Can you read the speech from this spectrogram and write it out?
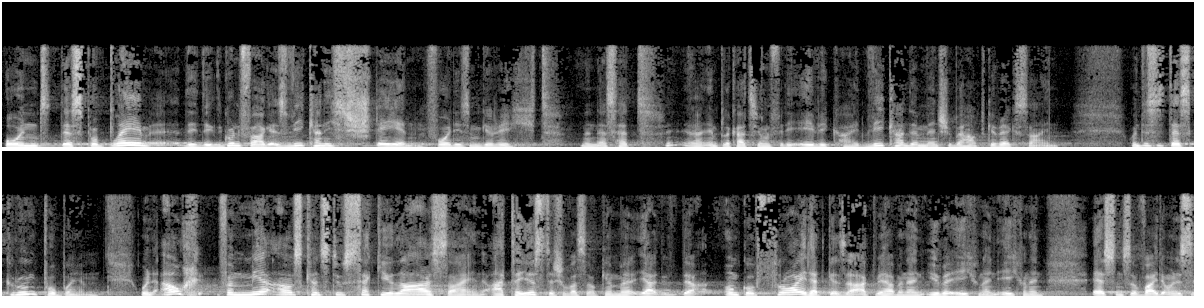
Und das Problem, die, die Grundfrage ist, wie kann ich stehen vor diesem Gericht? Denn das hat äh, Implikationen für die Ewigkeit. Wie kann der Mensch überhaupt gerecht sein? Und das ist das Grundproblem. Und auch von mir aus kannst du säkular sein, atheistisch, was auch immer. Ja, der Onkel Freud hat gesagt, wir haben ein Über-Ich und ein Ich und ein Es und so weiter. Und es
